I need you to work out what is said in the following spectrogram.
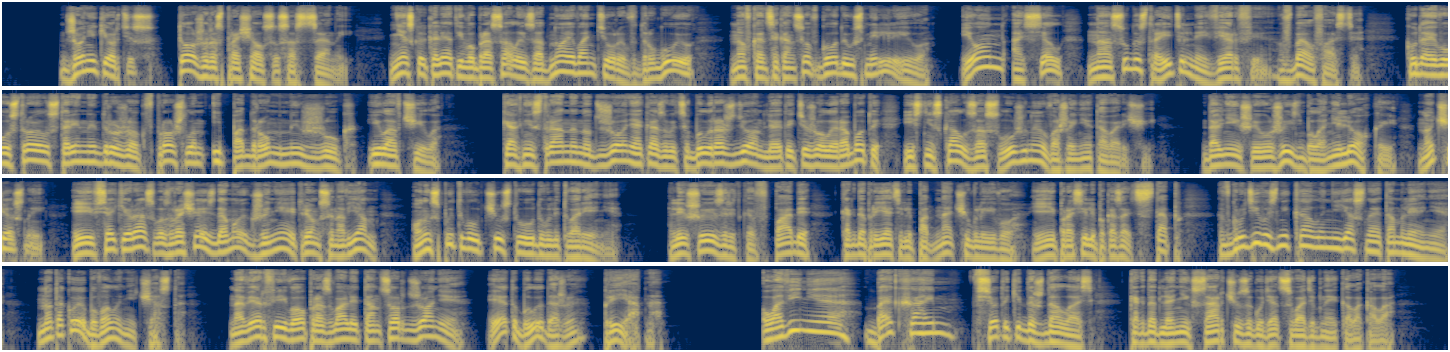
Джонни Кертис тоже распрощался со сценой. Несколько лет его бросало из одной авантюры в другую, но в конце концов годы усмирили его, и он осел на судостроительной верфи в Белфасте — куда его устроил старинный дружок в прошлом и подромный жук и ловчила. Как ни странно, но Джонни, оказывается, был рожден для этой тяжелой работы и снискал заслуженное уважение товарищей. Дальнейшая его жизнь была нелегкой, но честной, и всякий раз, возвращаясь домой к жене и трем сыновьям, он испытывал чувство удовлетворения. Лишь изредка в пабе, когда приятели подначивали его и просили показать степ, в груди возникало неясное томление — но такое бывало нечасто. На верфи его прозвали «танцор Джонни», и это было даже приятно. Лавиния Бекхайм все-таки дождалась, когда для них с Арчу загудят свадебные колокола.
